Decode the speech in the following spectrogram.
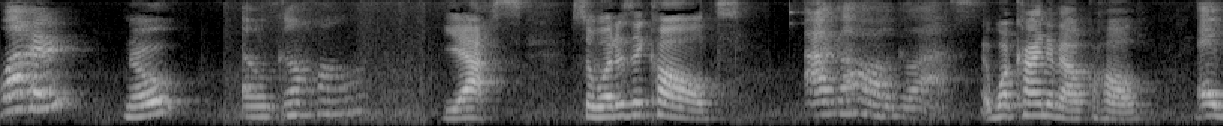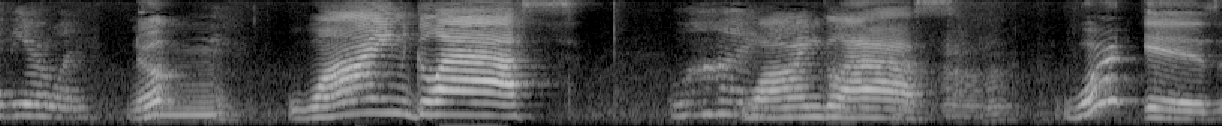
Water. Nope. Alcohol. Yes. So what is it called? Alcohol glass. What kind of alcohol? A beer one. Nope. Mm, Wine glass. Wine. Wine glass. What is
